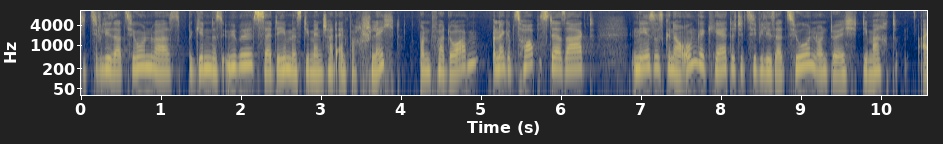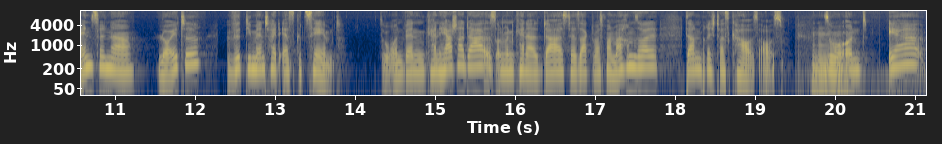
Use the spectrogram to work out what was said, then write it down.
die Zivilisation war das Beginn des Übels, seitdem ist die Menschheit einfach schlecht und verdorben. Und dann gibt es Hobbes, der sagt, nee, es ist genau umgekehrt, durch die Zivilisation und durch die Macht einzelner Leute wird die Menschheit erst gezähmt. So, und wenn kein Herrscher da ist und wenn keiner da ist, der sagt, was man machen soll, dann bricht das Chaos aus. Mhm. So, und er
